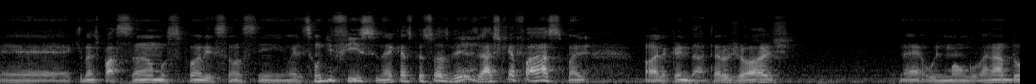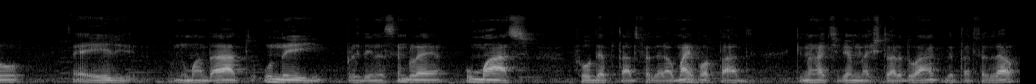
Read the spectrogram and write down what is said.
é, que nós passamos foi uma eleição assim, uma eleição difícil, né? Que as pessoas às vezes acham que é fácil, mas olha, candidato era o Jorge, né? o irmão governador, é ele no mandato, o Ney, presidente da Assembleia, o Márcio, foi o deputado federal mais votado que nós já tivemos na história do Acre, deputado federal,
